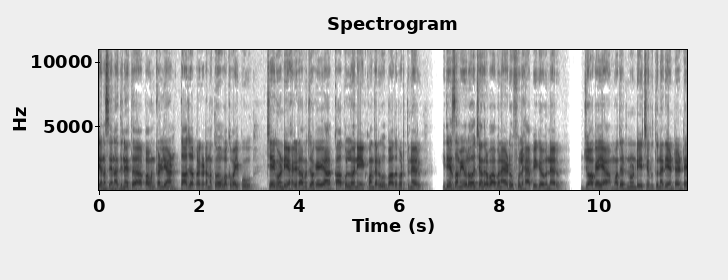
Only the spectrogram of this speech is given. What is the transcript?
జనసేన అధినేత పవన్ కళ్యాణ్ తాజా ప్రకటనతో ఒకవైపు చేగొండి హరిరామ జోగయ్య కాపుల్లోని కొందరు బాధపడుతున్నారు. ఇదే సమయంలో చంద్రబాబు నాయుడు ఫుల్ హ్యాపీగా ఉన్నారు. జోగయ్య మొదటి నుండి చెబుతున్నది ఏంటంటే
